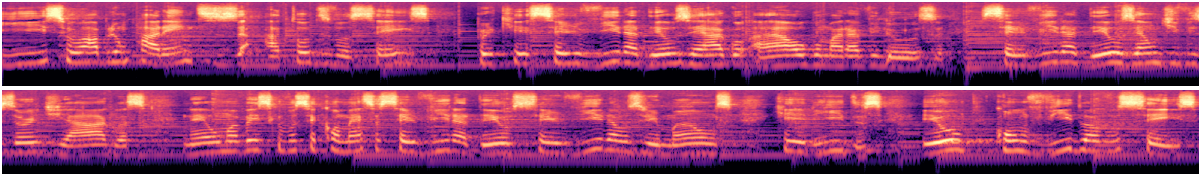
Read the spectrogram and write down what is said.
e isso abre um parênteses a, a todos vocês, porque servir a Deus é algo, é algo, maravilhoso. Servir a Deus é um divisor de águas. Né? Uma vez que você começa a servir a Deus, servir aos irmãos queridos, eu convido a vocês,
